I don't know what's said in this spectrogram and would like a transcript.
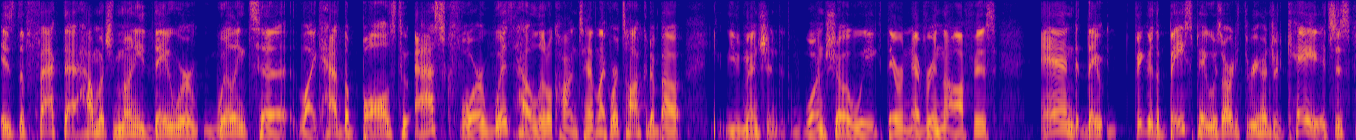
is the fact that how much money they were willing to like have the balls to ask for with how little content. Like we're talking about, you mentioned one show a week. They were never in the office, and they figure the base pay was already 300k. It's just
